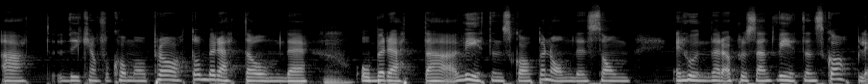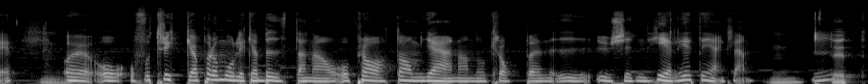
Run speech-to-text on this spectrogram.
att vi kan få komma och prata och berätta om det mm. och berätta vetenskapen om det som är 100% vetenskaplig. Mm. Och, och, och, få trycka på de olika bitarna och, och, prata om hjärnan och kroppen i, ur sin helhet egentligen. Mm. Mm. Det är ett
